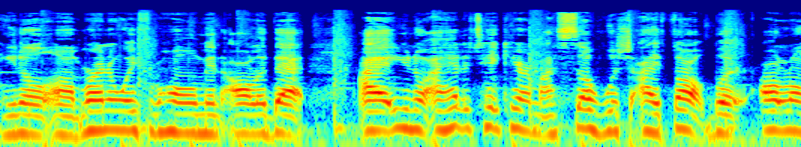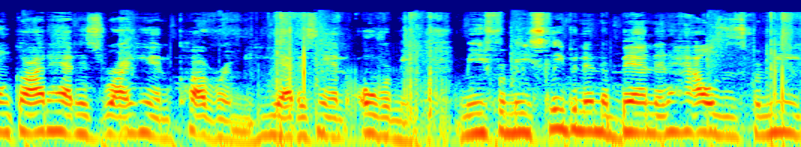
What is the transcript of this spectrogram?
you know, um, running away from home and all of that. I, you know, I had to take care of myself, which I thought, but all along God had his right hand covering me. He had his hand over me. Me for me sleeping in abandoned houses, for me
